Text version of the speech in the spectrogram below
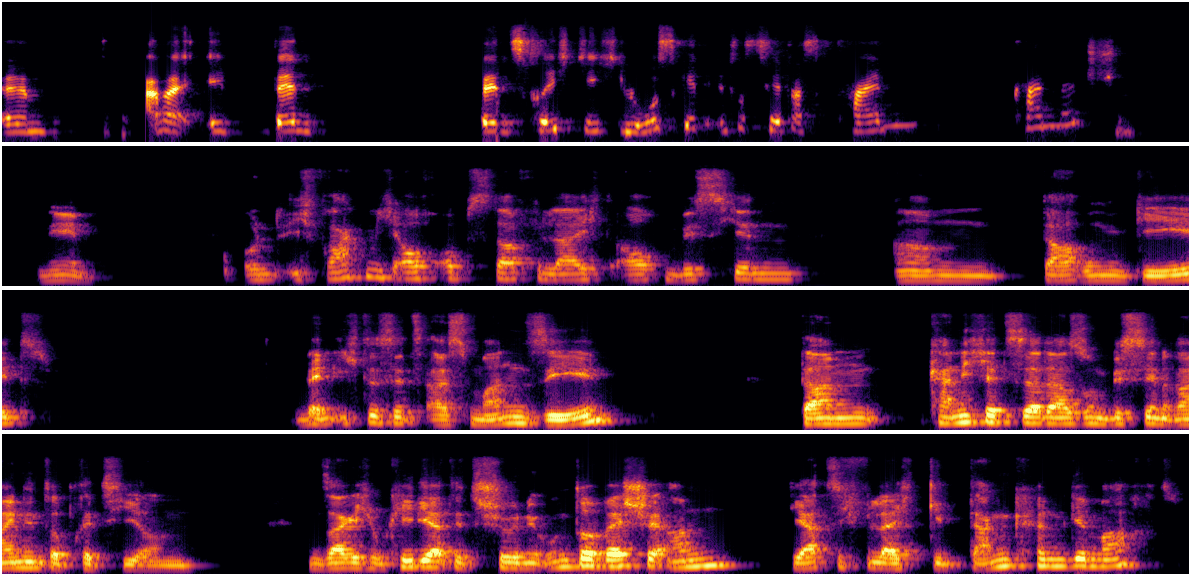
Ähm, aber wenn es richtig losgeht, interessiert das keinen, keinen Menschen. Nee. Und ich frage mich auch, ob es da vielleicht auch ein bisschen ähm, darum geht, wenn ich das jetzt als Mann sehe, dann kann ich jetzt ja da so ein bisschen reininterpretieren. Dann sage ich, okay, die hat jetzt schöne Unterwäsche an, die hat sich vielleicht Gedanken gemacht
